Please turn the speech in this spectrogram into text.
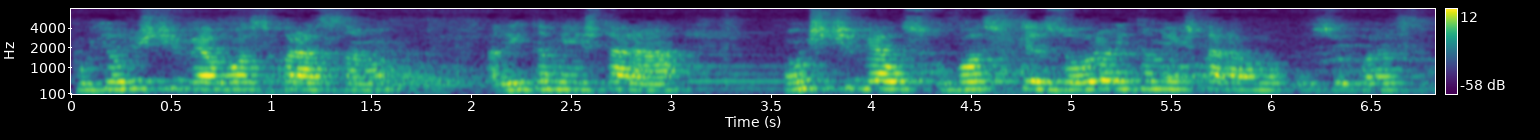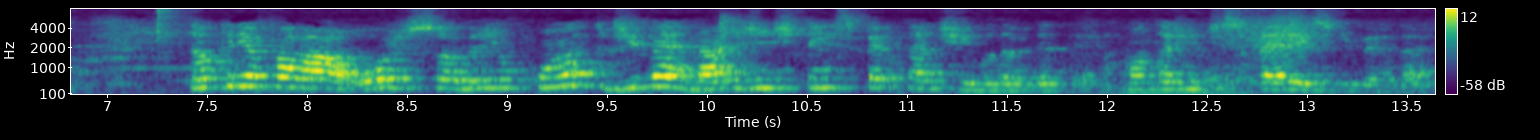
Porque onde estiver o vosso coração, ali também estará. Onde estiver o, vosso tesouro, ali também estará o seu coração. Então eu queria falar hoje sobre o quanto de verdade a gente tem expectativa da vida eterna, quanto a gente espera isso de verdade.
